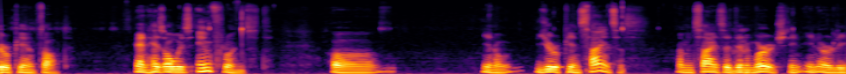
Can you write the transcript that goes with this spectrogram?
European thought and has Mm. always influenced, uh, you know, European sciences. I mean, sciences that Mm. emerged in, in early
